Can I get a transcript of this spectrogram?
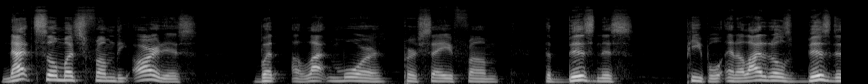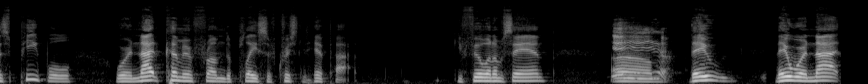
not so much from the artist, but a lot more per se from the business people. And a lot of those business people were not coming from the place of Christian hip hop. You feel what I'm saying? Yeah, um, yeah, yeah. They they were not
